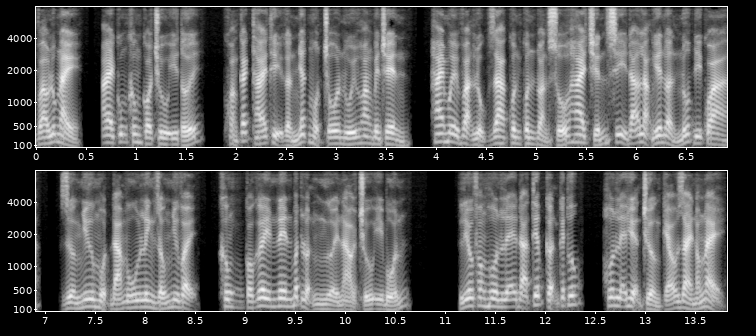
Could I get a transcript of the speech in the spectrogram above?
Vào lúc này, ai cũng không có chú ý tới, khoảng cách thái thị gần nhất một chỗ núi hoang bên trên, hai mươi vạn lục gia quân quân đoàn số hai chiến sĩ đã lặng yên ẩn nút đi qua, dường như một đám u linh giống như vậy, không có gây nên bất luận người nào chú ý bốn. Liêu phong hôn lễ đã tiếp cận kết thúc, hôn lễ hiện trường kéo dài nóng nảy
